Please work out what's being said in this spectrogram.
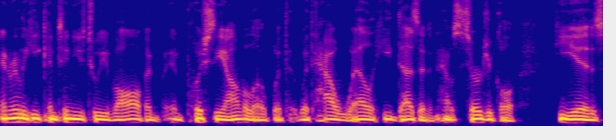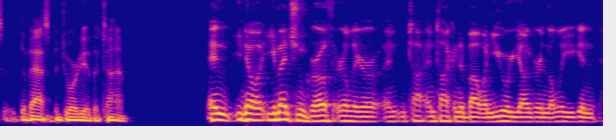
and really he continues to evolve and, and push the envelope with with how well he does it and how surgical he is the vast majority of the time. And you know, you mentioned growth earlier and, ta- and talking about when you were younger in the league and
